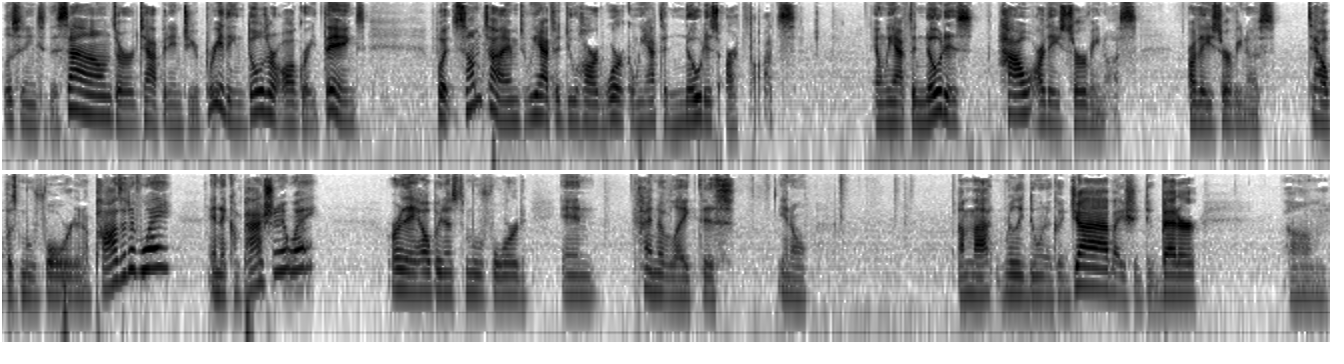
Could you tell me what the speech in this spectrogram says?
listening to the sounds or tapping into your breathing, those are all great things. But sometimes we have to do hard work and we have to notice our thoughts. And we have to notice how are they serving us? Are they serving us to help us move forward in a positive way, in a compassionate way? Or are they helping us to move forward in kind of like this, you know, I'm not really doing a good job. I should do better. Um,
